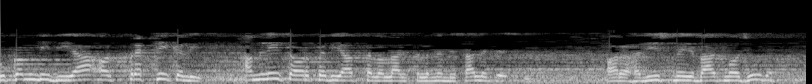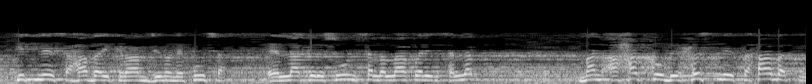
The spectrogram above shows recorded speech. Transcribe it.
حکم بھی دیا اور پریکٹیکلی عملی طور پہ بھی آپ صلی اللہ علیہ وسلم نے مثالیں پیش کی اور حدیث میں یہ بات موجود ہے۔ کتنے صحابہ اکرام جنہوں نے پوچھا، اے اللہ کے رسول صلی اللہ علیہ وسلم، من احق کو بے حسن صحابتی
